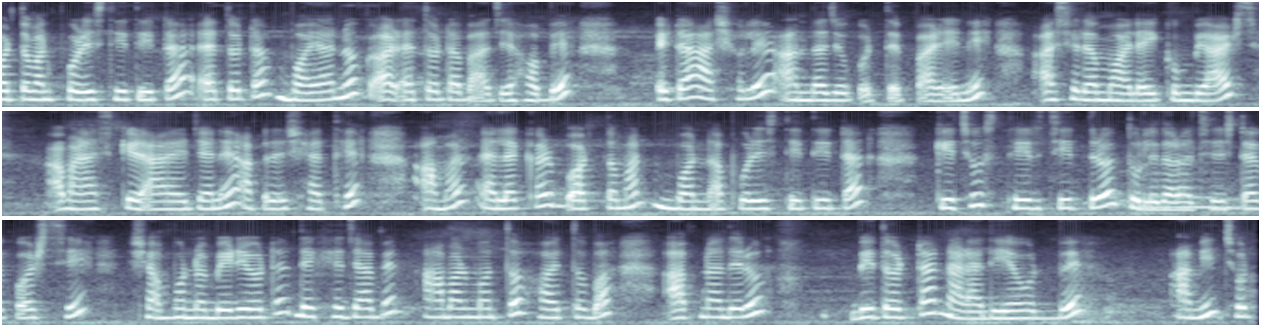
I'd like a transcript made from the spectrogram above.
বর্তমান পরিস্থিতিটা এতটা ভয়ানক আর এতটা বাজে হবে, এটা আসলে আন্দাজও করতে পারেনি। আসলে আসসালামু আলাইকুম বিয়ার্স আমার আজকের আয়োজনে আপনাদের সাথে আমার এলাকার বর্তমান বন্যা পরিস্থিতিটার কিছু স্থির চিত্র তুলে ধরার চেষ্টা করছি। সম্পূর্ণ ভিডিওটা দেখে যাবেন, আমার মতো হয়তোবা আপনাদেরও ভিতরটা নাড়া দিয়ে উঠবে। আমি ছোট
